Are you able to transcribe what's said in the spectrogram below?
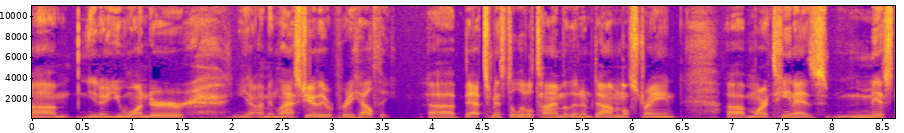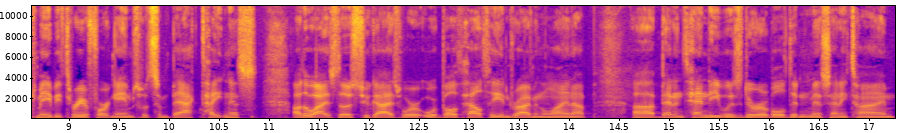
Um, you know, you wonder. You know, I mean, last year they were pretty healthy. Uh, Betts missed a little time with an abdominal strain. Uh, Martinez missed maybe three or four games with some back tightness. Otherwise, those two guys were, were both healthy and driving the lineup. Uh, Benintendi was durable, didn't miss any time.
